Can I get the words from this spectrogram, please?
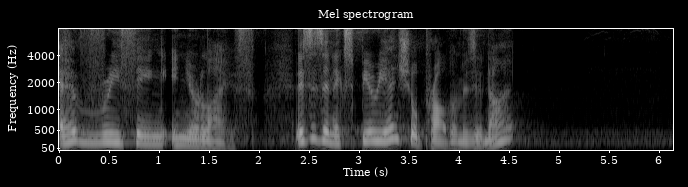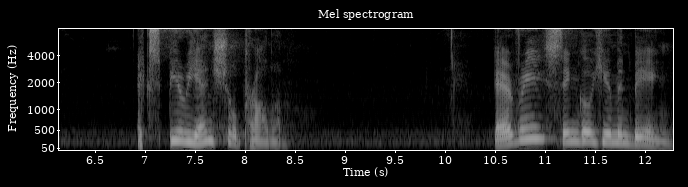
everything in your life. This is an experiential problem, is it not? Experiential problem. Every single human being,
